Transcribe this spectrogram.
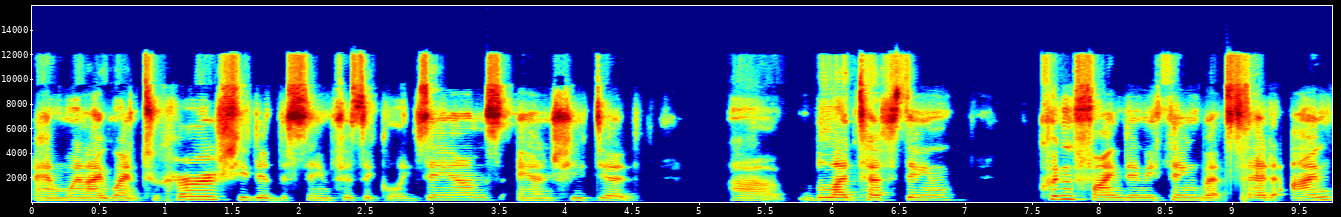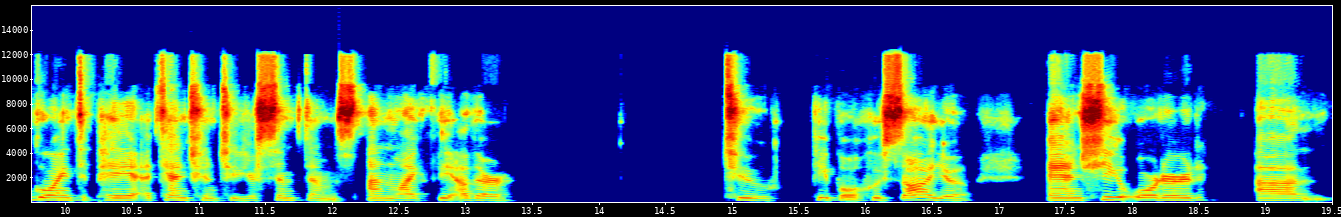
And when I went to her, she did the same physical exams and she did uh, blood testing couldn't find anything, but said, I'm going to pay attention to your symptoms, unlike the other two people who saw you. And she ordered um,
